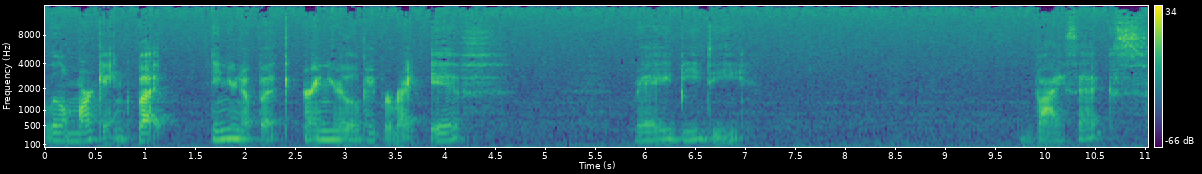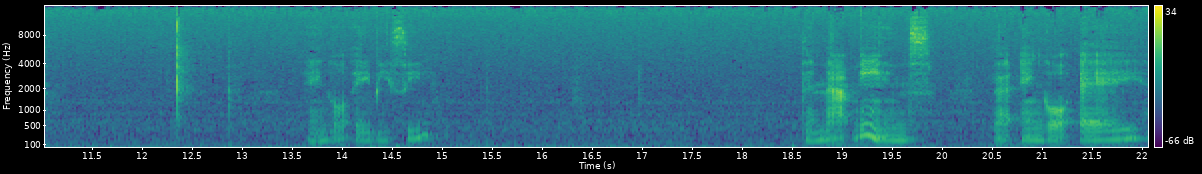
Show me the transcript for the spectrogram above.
little marking, but in your notebook or in your little paper, write if ray BD bisects angle ABC, then that means that angle ABD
